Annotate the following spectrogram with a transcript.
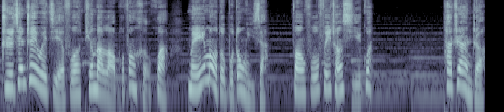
只见这位姐夫听到老婆放狠话，眉毛都不动一下，仿佛非常习惯。他站着，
